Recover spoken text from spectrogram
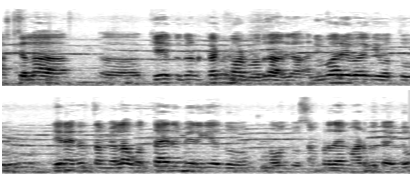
ಅಷ್ಟೆಲ್ಲ ಕೇಕ್ ಕಟ್ ಮಾಡ್ಬೋದ್ರ ಅನಿವಾರ್ಯವಾಗಿ ಇವತ್ತು ಏನಾಯ್ತು ತಮ್ಮೆಲ್ಲ ಒತ್ತಾಯದ ಮೇರೆಗೆ ಅದು ಒಂದು ಸಂಪ್ರದಾಯ ಮಾಡಬೇಕಾಯ್ತು.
